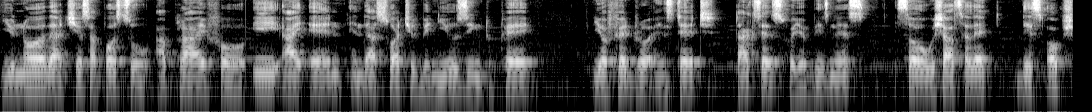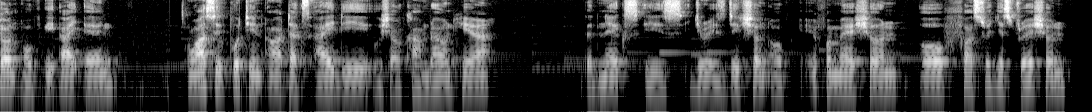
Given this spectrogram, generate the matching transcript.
you know that you're supposed to apply for EIN and that's what you've been using to pay your federal and state taxes for your business. So we shall select this option of EIN once we put in our tax ID, we shall come down here. The next is jurisdiction of information of first registration.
